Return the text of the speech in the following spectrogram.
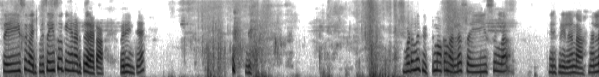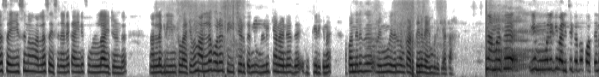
സൈസ് കരിപ്പിടി സൈസ് ഒക്കെ ഞാൻ അടുത്ത് തരാട്ടാ ഒരു മിനിറ്റ്. ഇവിടെ നിന്ന് കിട്ടുന്നൊക്കെ നല്ല സൈസുള്ള കരിപ്പിടികൾ കണ്ടാ? നല്ല സൈസിനുള്ള നല്ല സൈസിന് എന്റെ കൈന്റെ ഫുള്ളായിട്ടുണ്ട് നല്ല ഗ്രീൻ കളർ ആയിട്ട്. ഇപ്പം നല്ല പോലെ തീറ്റ എടുത്തിട്ടുണ്ട്. ഉള്ളിക്കാണ് അതിന്റെ ഇത് ഇട്ടിരിക്കുന്നത് അപ്പം എന്തായാലും ഇത് റിമൂവ് ചെയ്തിട്ട് നമുക്ക് അടുത്തതിന് വേഗം പിടിക്കാം കേട്ടോ. നമുക്ക് ഈ മൂലയ്ക്ക് വലിച്ചിട്ടപ്പോൾ കൊത്തൽ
